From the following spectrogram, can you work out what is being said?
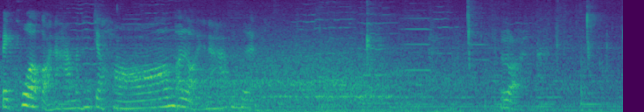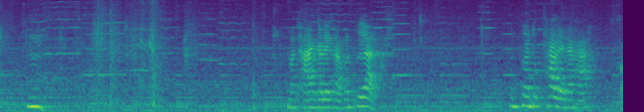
ไปคั่วก่อนนะคะ มันถึงจะหอมอร่อยนะคะเพื่อนๆอร่อยอืมมาทานกันเลยค่ะเพื่อนๆ เพื่อนๆทุกท่านเลยนะคะ ขอ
